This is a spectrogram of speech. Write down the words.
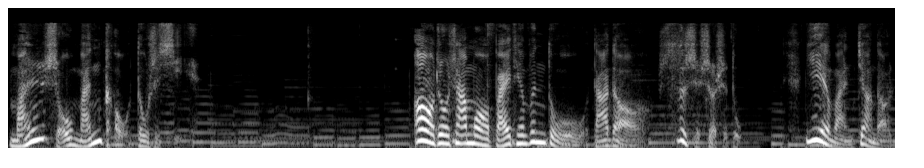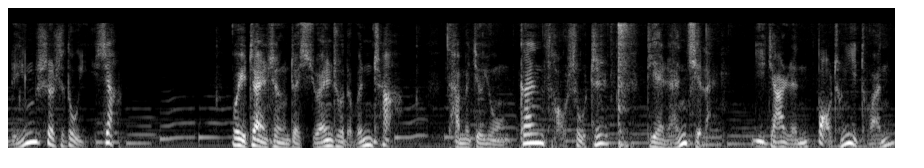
满手满口都是血。澳洲沙漠白天温度达到四十摄氏度，夜晚降到零摄氏度以下。为战胜这悬殊的温差，他们就用干草树枝点燃起来，一家人抱成一团，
